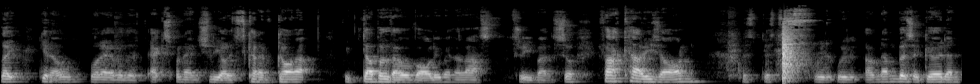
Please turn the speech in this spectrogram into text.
like you know, whatever the exponentially, or it's kind of gone up. We've doubled our volume in the last three months. So if that carries on, there's- there's- we, we, our numbers are good, and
